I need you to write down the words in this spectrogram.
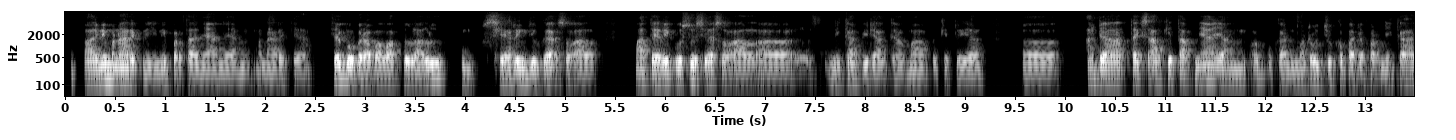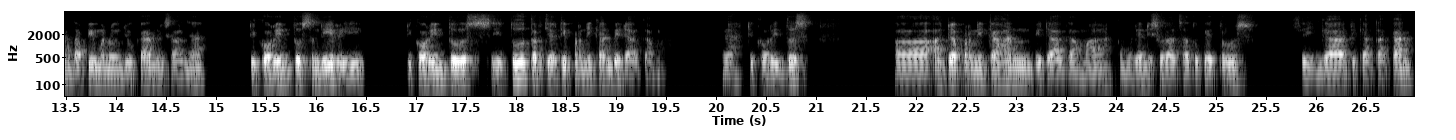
Nah, ini menarik nih, ini pertanyaan yang menarik ya. Saya beberapa waktu lalu sharing juga soal materi khusus ya soal uh, nikah beda agama begitu ya. Uh, ada teks Alkitabnya yang uh, bukan merujuk kepada pernikahan tapi menunjukkan misalnya di Korintus sendiri, di Korintus itu terjadi pernikahan beda agama. Ya, di Korintus uh, ada pernikahan beda agama, kemudian di surat 1 Petrus sehingga dikatakan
